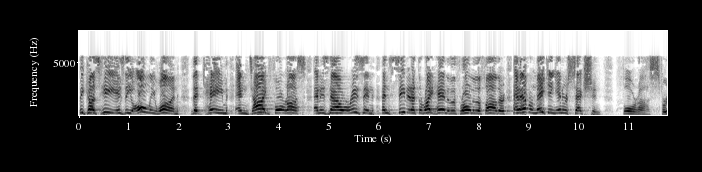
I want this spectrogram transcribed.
because he is the only one that came and died for us and is now risen and seated at the right hand of the throne of the Father and ever making intercession for us. 1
